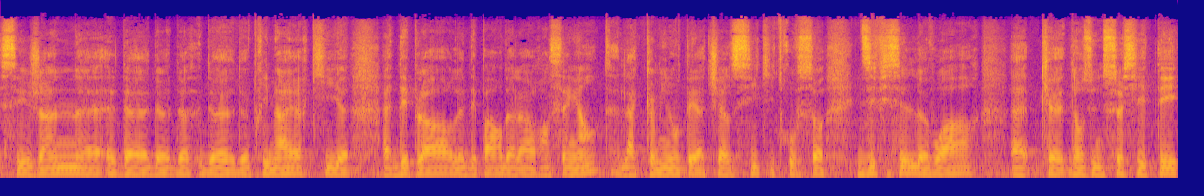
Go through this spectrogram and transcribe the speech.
ces jeunes euh, de, de, de, primaire qui euh, déplorent le départ de leur enseignante? La communauté à Chelsea qui trouve ça difficile de voir que dans une société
